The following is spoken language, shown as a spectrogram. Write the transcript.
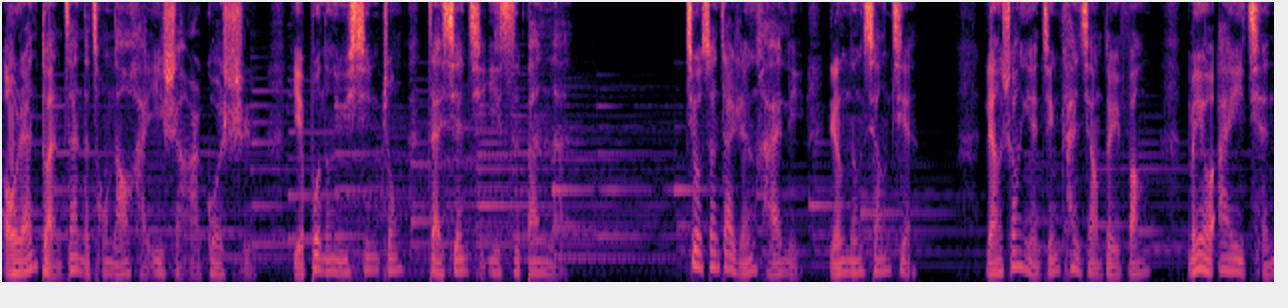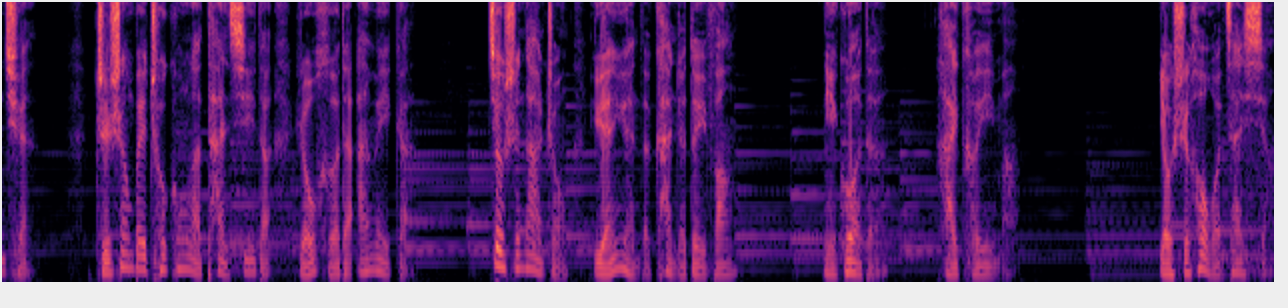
偶然短暂的从脑海一闪而过时，也不能于心中再掀起一丝斑斓。就算在人海里仍能相见，两双眼睛看向对方，没有爱意缱绻。只剩被抽空了叹息的柔和的安慰感，就是那种远远的看着对方，你过得还可以吗？有时候我在想，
